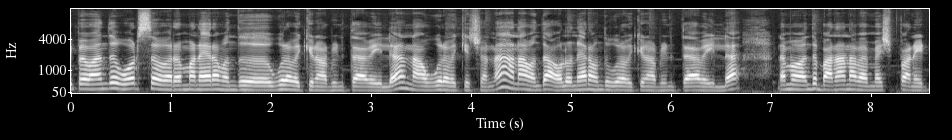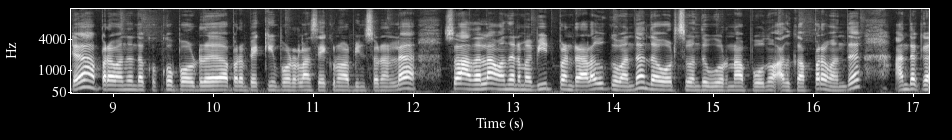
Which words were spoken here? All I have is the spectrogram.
இப்போ வந்து ஓட்ஸை ரொம்ப நேரம் வந்து ஊற வைக்கணும் அப்படின்னு தேவையில்லை. நான் ஊற வைக்க சொன்னேன். ஆனால் வந்து அவ்வளோ நேரம் வந்து ஊற வைக்கணும் அப்படின்னு தேவையில்லை. நம்ம வந்து பனானாவை மெஷ் பண்ணிவிட்டு அப்புறம் வந்து இந்த கொக்கோ பவுட்ரு அப்புறம் பேக்கிங் பவுடர்லாம் சேர்க்கணும் அப்படின்னு சொன்னேன்ல. ஸோ அதெல்லாம் வந்து நம்ம பீட் பண்ணுற அளவுக்கு வந்து அந்த ஓட்ஸ் வந்து ஊறினா போதும். அதுக்கப்புறம் வந்து அந்த க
